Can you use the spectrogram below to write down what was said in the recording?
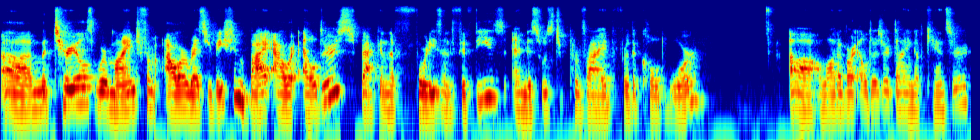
uh, materials were mined from our reservation by our elders back in the 40s and 50s, and this was to provide for the Cold War. Uh, a lot of our elders are dying of cancer.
